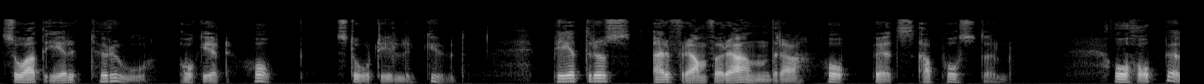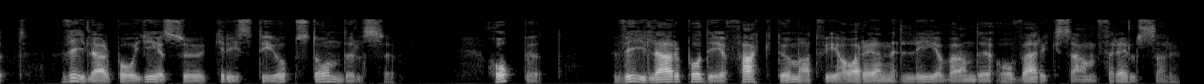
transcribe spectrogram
så att er tro och ert hopp står till Gud. Petrus är framför andra hoppets apostel. Och hoppet vilar på Jesu Kristi uppståndelse. Hoppet vilar på det faktum att vi har en levande och verksam frälsare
